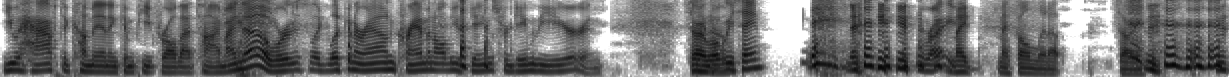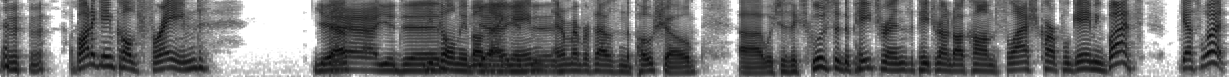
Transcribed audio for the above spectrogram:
you have to come in and compete for all that time i know we're just like looking around cramming all these games for game of the year and Sorry, you what were you saying? right My my phone lit up. Sorry. I bought a game called Framed. yeah you did You told me about Yeah, that game. I don't remember if that was in the post show, uh, which is exclusive to patrons, patreon.com slash carpool gaming. But guess what?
